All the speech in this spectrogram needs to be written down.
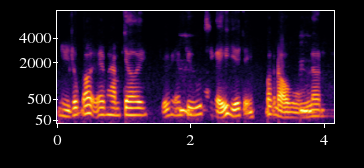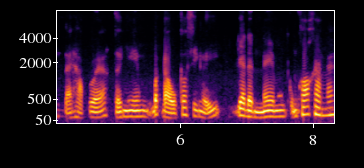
Vì lúc đó em ham chơi kiểu như em chưa có suy nghĩ gì á chị. Bắt đầu Ừ. lên đại học rồi á tự nhiên em bắt đầu có suy nghĩ. Gia đình em cũng khó khăn á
